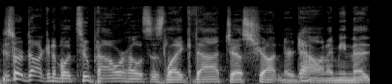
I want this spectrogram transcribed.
You start talking about two powerhouses like that just shutting her down. I mean, that,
